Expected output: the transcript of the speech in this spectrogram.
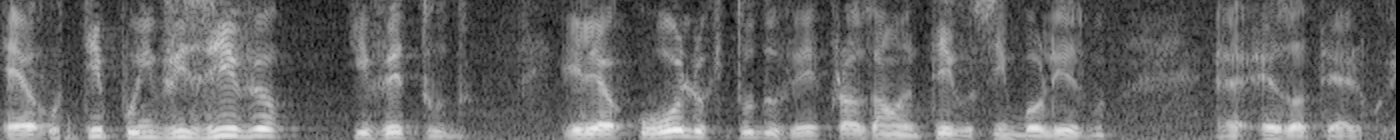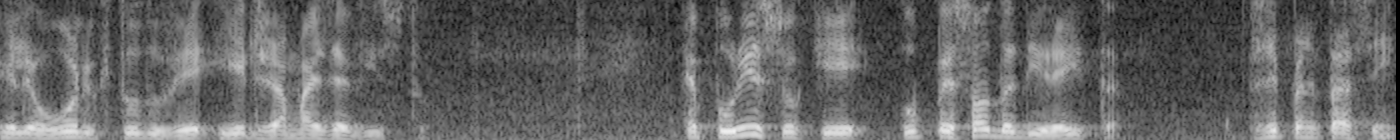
é o tipo invisível que vê tudo. Ele é o olho que tudo vê, para usar um antigo simbolismo é, esotérico. Ele é o olho que tudo vê e ele jamais é visto. É por isso que o pessoal da direita, você perguntar assim,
